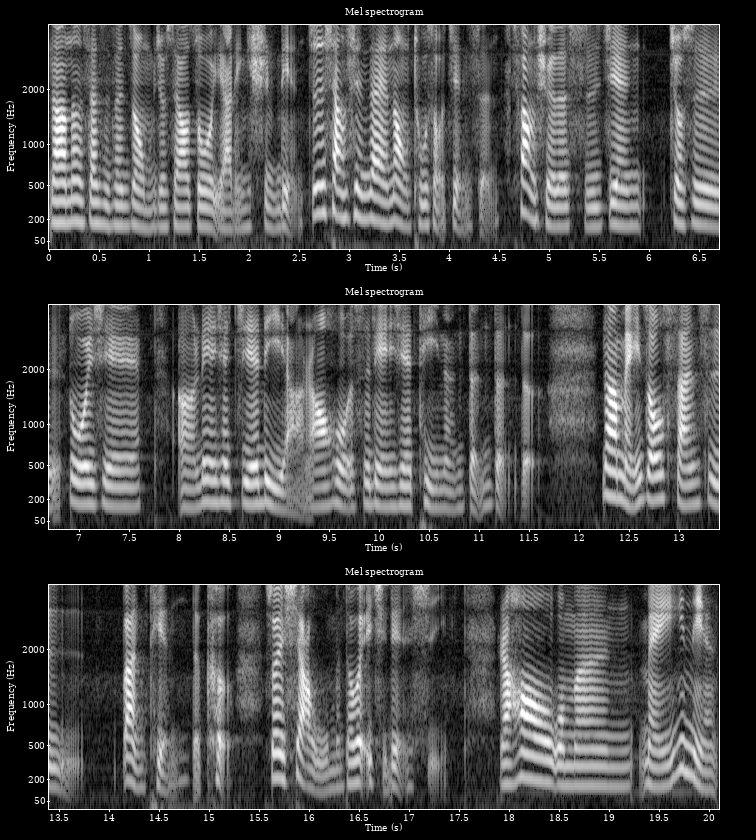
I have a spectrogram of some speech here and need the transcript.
那那三十分钟我们就是要做哑铃训练，就是像现在那种徒手健身。放学的时间就是做一些呃练一些接力啊，然后或者是练一些体能等等的。那每一周三是半天的课，所以下午我们都会一起练习。然后我们每一年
